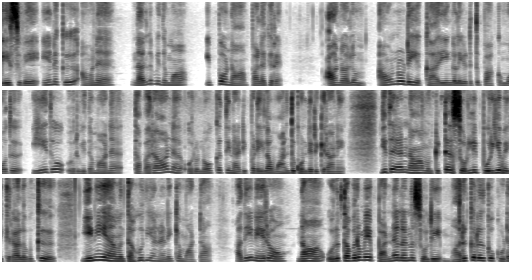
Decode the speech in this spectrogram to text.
இயேசுவே எனக்கு அவனை நல்ல விதமாக இப்போ நான் பழகுறேன். ஆனாலும் அவனுடைய காரியங்களை எடுத்து பார்க்கும்போது ஏதோ ஒரு விதமான தவறான ஒரு நோக்கத்தின் அடிப்படையில் வாழ்ந்து கொண்டிருக்கிறானே. இதை நான் அவன்கிட்ட சொல்லி புரிய வைக்கிற அளவுக்கு இனி அவன் தகுதியாக நினைக்க மாட்டான். அதே நேரம் நான் ஒரு தவறுமே பண்ணலைன்னு சொல்லி மறுக்கிறதுக்கு கூட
